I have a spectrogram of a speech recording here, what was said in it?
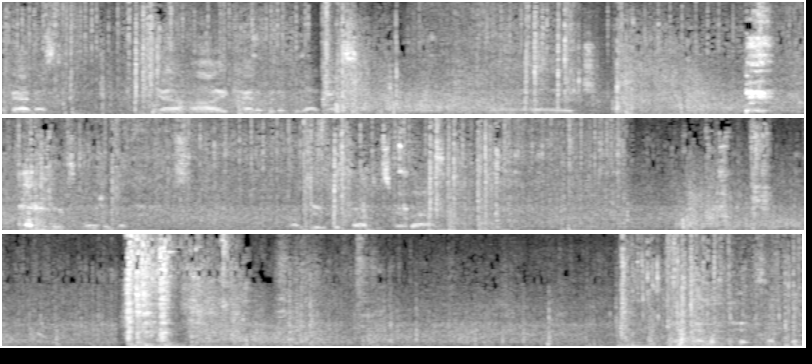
Okay, I missed. Yeah, I kind of predicted that miss. Fudge. Out of explosion buttons. I'm too, this time to scared ass. Okay, I must have hit something.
